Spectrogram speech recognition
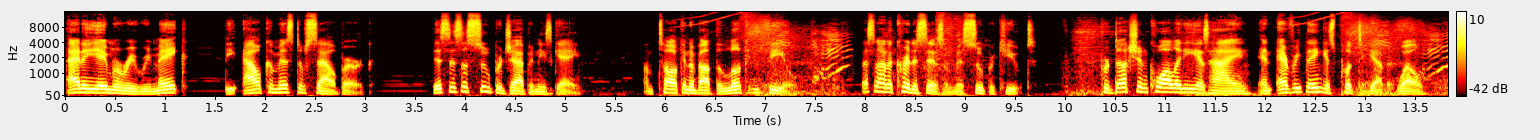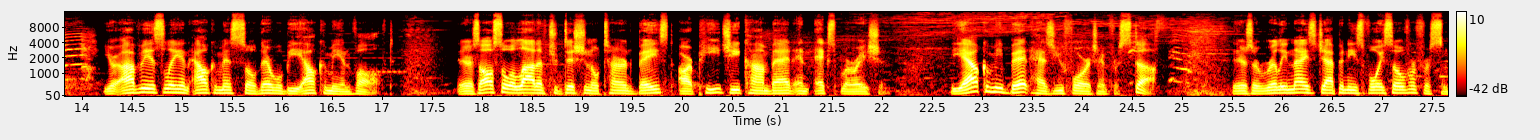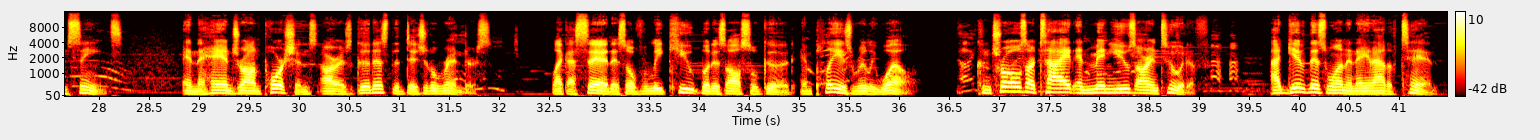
Atelier Marie Remake, The Alchemist of Salburg. This is a super Japanese game. I'm talking about the look and feel. That's not a criticism, it's super cute. Production quality is high, and everything is put together. Well, you're obviously an alchemist, so there will be alchemy involved. There's also a lot of traditional turn-based RPG combat and exploration. The alchemy bit has you foraging for stuff. There's a really nice Japanese voiceover for some scenes. And the hand-drawn portions are as good as the digital renders. Like I said, it's overly cute, but it's also good and plays really well. Controls are tight and menus are intuitive. I give this one an 8 out of 10.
